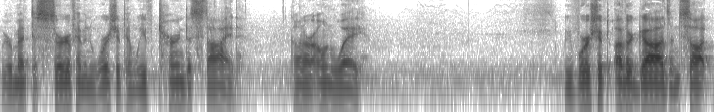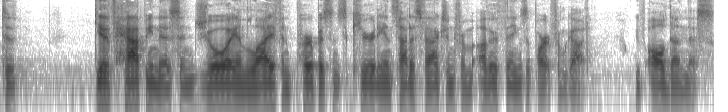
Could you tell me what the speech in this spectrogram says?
we were meant to serve him and worship him. We've turned aside, gone our own way. We've worshiped other gods and sought to give happiness and joy and life and purpose and security and satisfaction from other things apart from God. We've all done this.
